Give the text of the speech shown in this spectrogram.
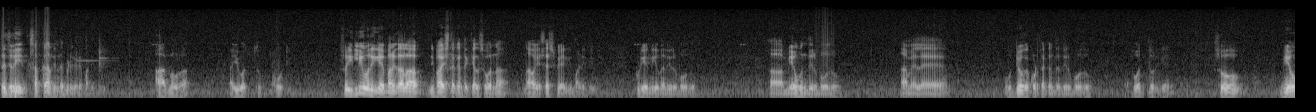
ಟ್ರೆಜರಿ ಸರ್ಕಾರದಿಂದ ಬಿಡುಗಡೆ ಮಾಡಿದ್ದೀವಿ. ಆರುನೂರ ಐವತ್ತು ಕೋಟಿ. ಸೊ ಇಲ್ಲಿವರೆಗೆ ಬರಗಾಲ ನಿಭಾಯಿಸ್ತಕ್ಕಂಥ ಕೆಲಸವನ್ನು ನಾವು ಯಶಸ್ವಿಯಾಗಿ ಮಾಡಿದ್ದೀವಿ. ಕುಡಿಯೋ ನೀರಿನಲ್ಲಿರ್ಬೋದು ಮೇವಿಂದಿರ್ಬೋದು, ಆಮೇಲೆ ಉದ್ಯೋಗ ಕೊಡ್ತಕ್ಕಂಥದ್ದು ಇರ್ಬೋದು ಇವತ್ತಿನವ್ರಿಗೆ ಸೊ ಮೇವು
